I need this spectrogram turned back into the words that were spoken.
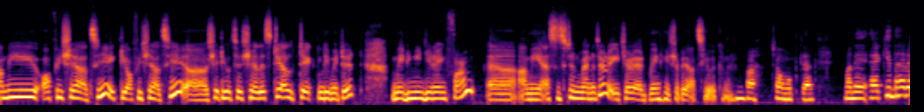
আমি অফিসে আছি একটি অফিসে আছি সেটি হচ্ছে Celestial Tech Limited made in engineering firm আমি অ্যাসিস্ট্যান্ট ম্যানেজার এইচআর অ্যাডমিন হিসেবে আছি ওইখানে। বাহ চমৎকার। মানে একই ধারে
